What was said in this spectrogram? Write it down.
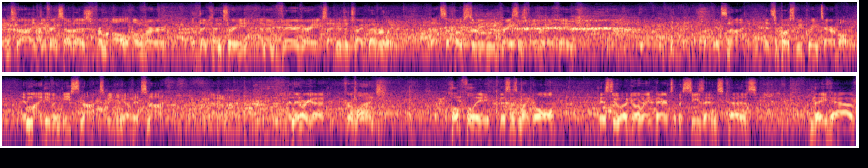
and try different sodas from all over the country, and I'm very, very excited to try Beverly. That's supposed to be Grace's favorite, I think. it's not. It's supposed to be pretty terrible. It might even be snot. Speaking of, it's not. I don't know. And then we're gonna for lunch. Hopefully, this is my goal is to uh, go right there to the Seasons because they have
